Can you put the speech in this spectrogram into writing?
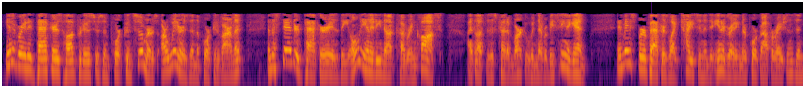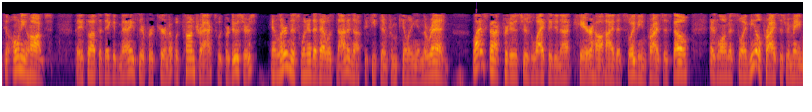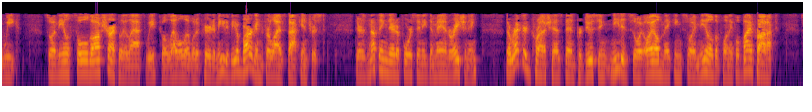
Integrated packers, hog producers, and pork consumers are winners in the pork environment, and the standard packer is the only entity not covering costs. I thought that this kind of market would never be seen again. It may spur packers like Tyson into integrating their pork operations into owning hogs. They thought that they could manage their procurement with contracts with producers and learned this winter that that was not enough to keep them from killing in the red. Livestock producers likely do not care how high that soybean prices go as long as soy meal prices remain weak. Soy meal sold off sharply last week to a level that would appear to me to be a bargain for livestock interest. There is nothing there to force any demand rationing. The record crush has been producing needed soy oil, making soy meal the plentiful byproduct.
